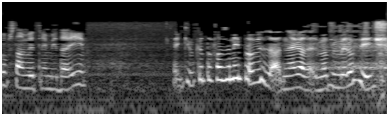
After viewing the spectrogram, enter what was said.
Desculpa estar meio tremido aí. É que o que eu tô fazendo é improvisado, né, galera? Meu primeiro vídeo.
